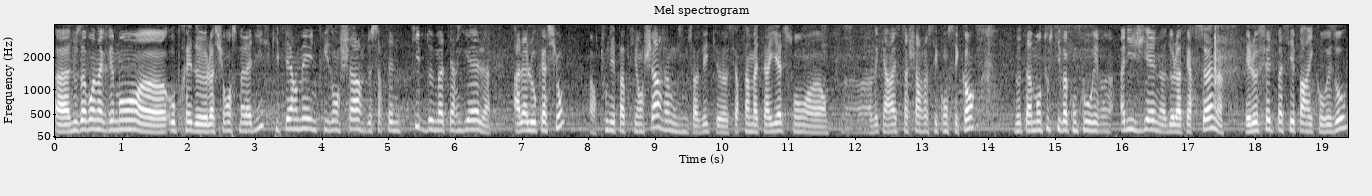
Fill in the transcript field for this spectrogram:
Euh, nous avons un agrément euh, auprès de l'assurance maladie, ce qui permet une prise en charge de certains types de matériel à la location. Alors tout n'est pas pris en charge, hein. vous savez que certains matériels sont euh, avec un reste à charge assez conséquent, notamment tout ce qui va concourir à l'hygiène de la personne. Et le fait de passer par EcoRéseau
